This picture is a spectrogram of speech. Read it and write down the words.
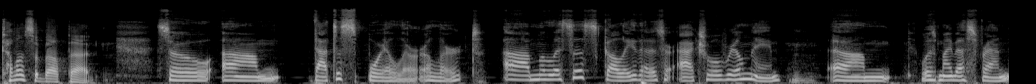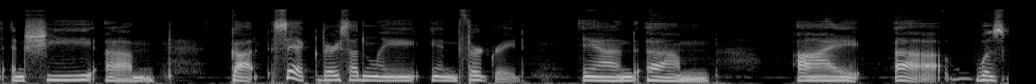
Tell us about that. So um, that's a spoiler alert. Uh, Melissa Scully, that is her actual real name, um, was my best friend, and she um, got sick very suddenly in third grade, and um, I uh, was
